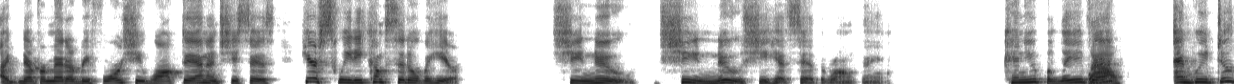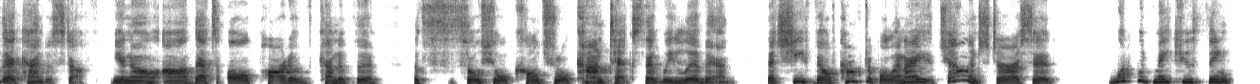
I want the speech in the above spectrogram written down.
I'd never met her before. She walked in and she says, Here, sweetie, come sit over here. She knew, she knew she had said the wrong thing. Can you believe wow. that? And we do that kind of stuff, you know, uh, that's all part of kind of the the social cultural context that we live in, that she felt comfortable. And I challenged her. I said, What would make you think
